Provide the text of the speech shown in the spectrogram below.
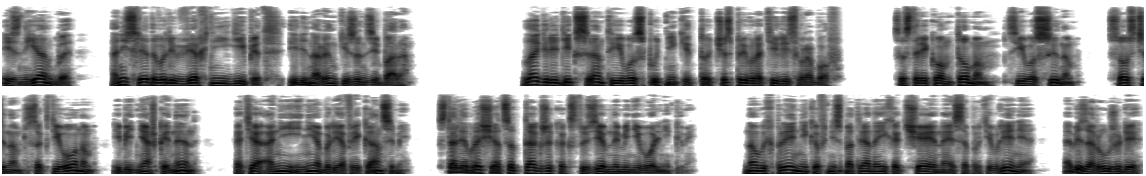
Из Ньянгве они следовали в Верхний Египет или на рынки Занзибара. Лагере Диксент и его спутники тотчас превратились в рабов. Со стариком Томом, с его сыном, с Остином, с Актионом и бедняжкой Нэн, хотя они и не были африканцами, стали обращаться так же, как с туземными невольниками. Новых пленников, несмотря на их отчаянное сопротивление, обезоружили,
